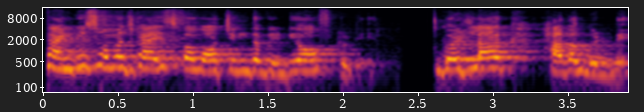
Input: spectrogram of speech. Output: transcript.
Thank you so much guys for watching the video of today. Good luck. Have a good day.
